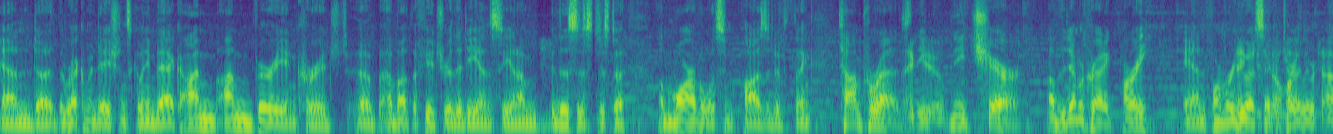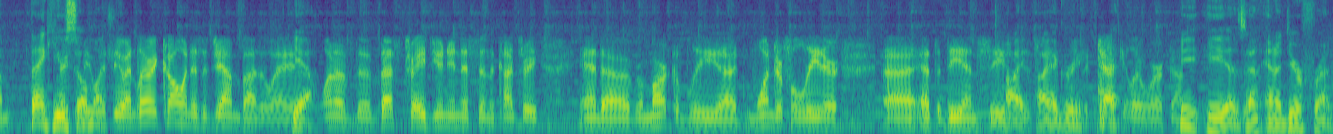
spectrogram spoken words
and uh, the recommendations coming back. I'm I'm very encouraged uh, about the future of the DNC, and I'm this is just a, a marvelous and positive thing. Tom Perez, Thank the, you. the chair of the Democratic Party and former Thank U.S. you so Secretary of much, Labor. Tom. Thank you Great so to be much. with you. And Larry Cohen is a gem, by the way. Yeah. Uh, one of the best trade unionists in the country and a remarkably uh, wonderful leader uh, at the DNC. I, I agree. Spectacular work on He, he is, and, and a dear friend.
